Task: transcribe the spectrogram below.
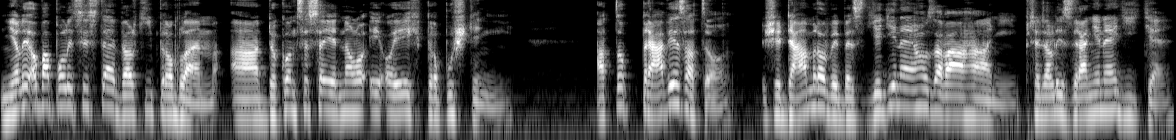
měli oba policisté velký problém a dokonce se jednalo i o jejich propuštění. A to právě za to, že Dámrovi bez jediného zaváhání předali zraněné dítě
